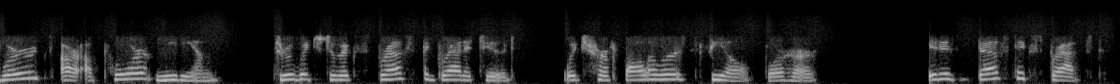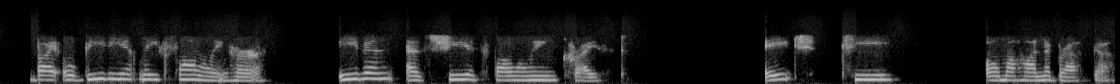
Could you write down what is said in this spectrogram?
words are a poor medium through which to express the gratitude which her followers feel for her. It is best expressed by obediently following her, even as she is following Christ. H. T. Omaha, Nebraska.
